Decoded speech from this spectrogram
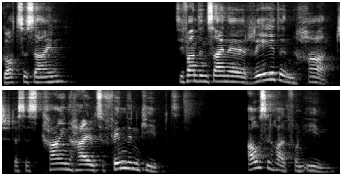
Gott zu sein. Sie fanden seine Reden hart, dass es kein Heil zu finden gibt außerhalb von ihm.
